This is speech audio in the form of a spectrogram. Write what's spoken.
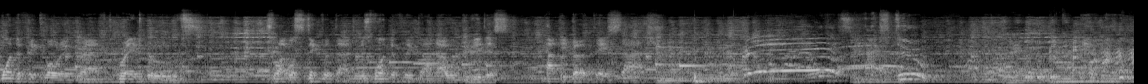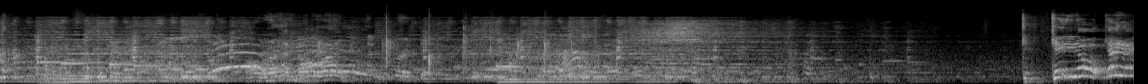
wonderfully choreographed, great moves. So I will stick with that. It was wonderfully done. I will give you this happy birthday sash two. all right, all right. Happy birthday. K Katie, no, Katie!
